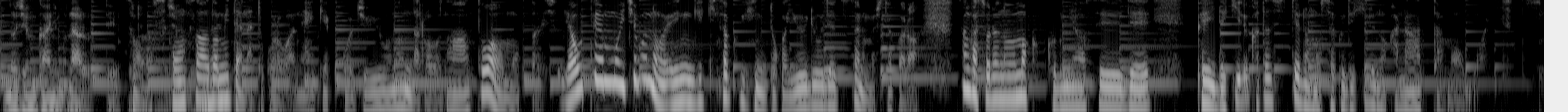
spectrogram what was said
の循環にもなるっていうことなんで、ね、そう、スポンサードみたいなところはね、結構重要なんだろうなとは思ったりして、八百店も一部の演劇作品とか有料でやってたりもしたから、なんかそれのうまく組み合わせでペイできる形っていうのも模索できるのかなとも思いつつ。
